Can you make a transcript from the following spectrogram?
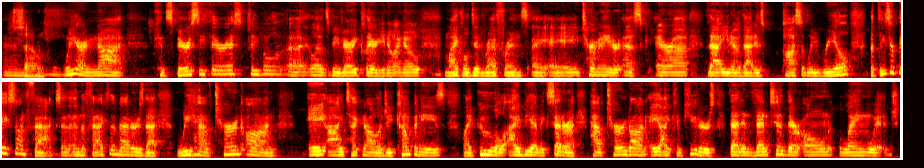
And so we are not conspiracy theorist people uh, let's be very clear you know i know michael did reference a, a, a terminator-esque era that you know that is possibly real but these are based on facts and, and the fact of the matter is that we have turned on AI technology companies like Google, IBM, etc., have turned on AI computers that invented their own language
